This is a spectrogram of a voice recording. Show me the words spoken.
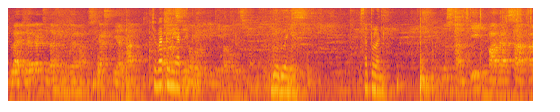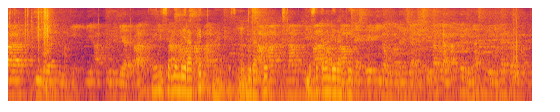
belajar dan sudah mengimplementasikan kegiatan Coba eh, dilihat si semuanya. Dua-duanya. Satu lagi. Nanti pada saat di bulan Juni di akhir kegiatan Nah, ini sebelum dirakit. Nah, sebelum dirakit. Ini setelah dirakit. SD di Kabupaten Ciamis kita berangkat ke dinas pendidikan Kabupaten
